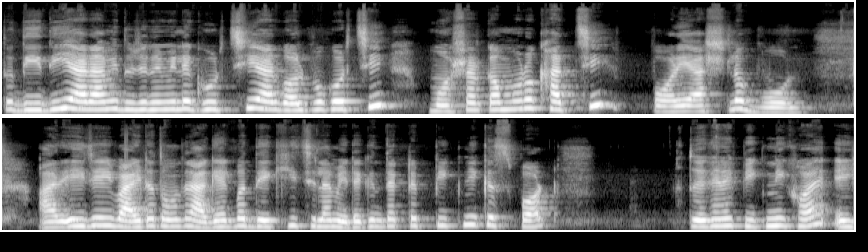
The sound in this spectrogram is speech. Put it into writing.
তো দিদি আর আমি দুজনে মিলে ঘুরছি আর গল্প করছি, মশার কামড়ও খাচ্ছি, পরে আসলো বোন। আর এই যে এই বাড়িটা তোমাদের আগে একবার দেখিয়েছিলাম, এটা কিন্তু একটা পিকনিক স্পট তো এখানে পিকনিক হয়। এই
